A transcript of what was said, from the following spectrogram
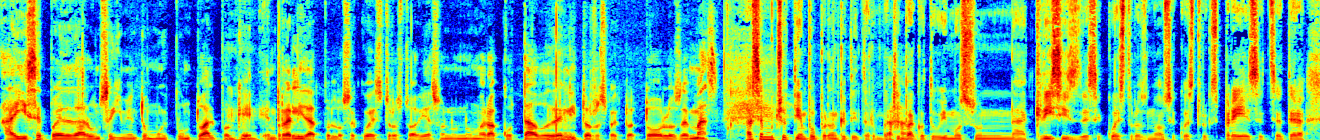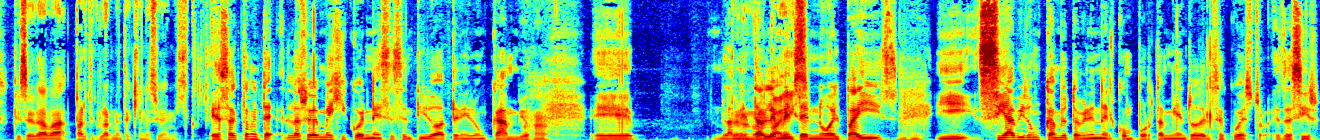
ahí se puede dar un seguimiento muy puntual porque en realidad pues los secuestros todavía son un número acotado de delitos respecto a todos los demás. Hace mucho tiempo, perdón que te interrumpa aquí Paco, tuvimos una crisis de secuestros, ¿no? Secuestro express, etcétera, que se daba particularmente aquí en la Ciudad de México. Exactamente, la Ciudad de México en ese sentido ha tenido un cambio. Eh, lamentablemente no el país, y sí ha habido un cambio también en el comportamiento del secuestro. Es decir,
